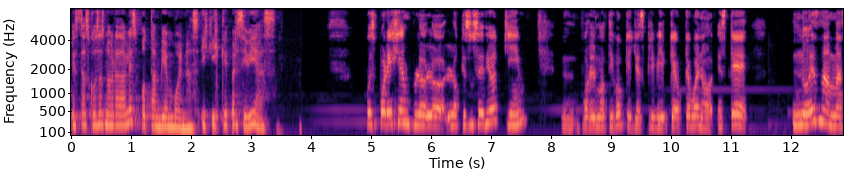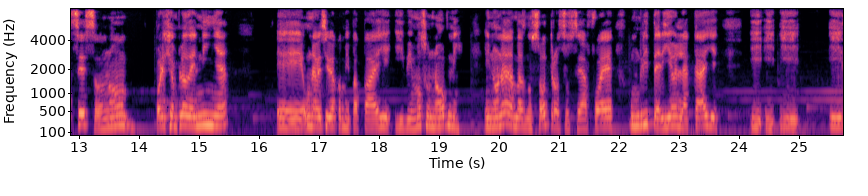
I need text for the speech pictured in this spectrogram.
estas cosas no agradables o también buenas? ¿Y, qué percibías? Pues por ejemplo, lo, lo que sucedió aquí, mm, por el motivo que yo escribí, que, que bueno, es que no es nada más eso, ¿no? Por ejemplo, de niña, eh, una vez iba con mi papá y, vimos un ovni, y no nada más nosotros, o sea, fue un griterío en la calle. Y, y, y, y,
